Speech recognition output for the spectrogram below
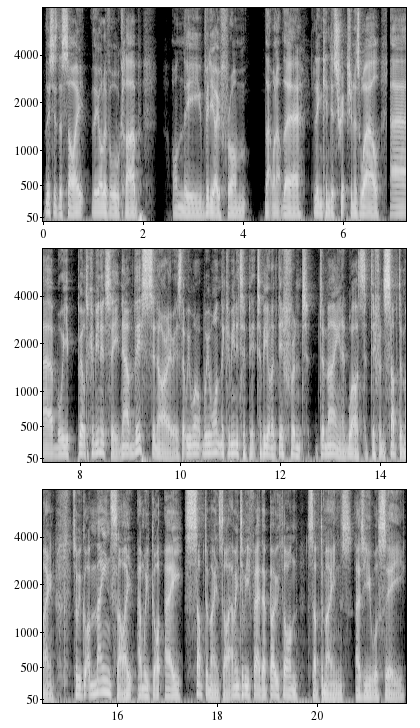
this is the site, the Olive Oil Club, on the video from that one up there. Link in description as well. Uh, we built a community. Now this scenario is that we want we want the community to be on a different domain. and Well, it's a different subdomain. So we've got a main site and we've got a subdomain site. I mean, to be fair, they're both on subdomains, as you will see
